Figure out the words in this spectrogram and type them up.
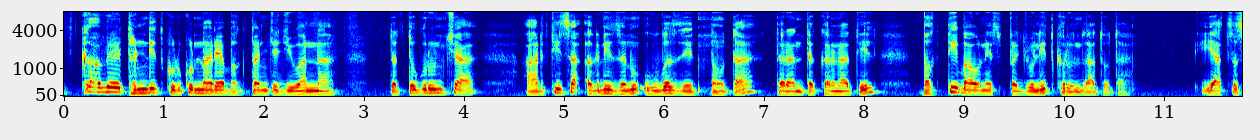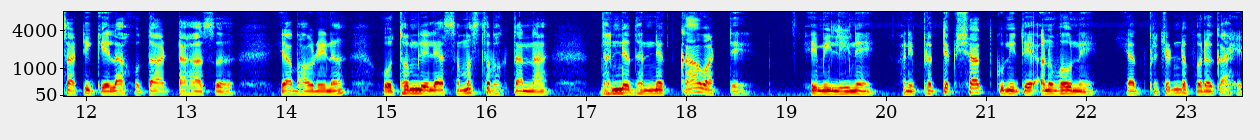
इतका वेळ थंडीत कुडकुडणाऱ्या भक्तांच्या जीवांना दत्तगुरूंच्या आरतीचा अग्नी जणू उबच देत नव्हता तर अंतःकरणातील भक्तिभावनेस प्रज्वलित करून जात होता. याचसाठी केला होता अट्टहास. या भावनेनं ओथंबलेल्या समस्त भक्तांना धन्य धन्य का वाटते हे मी लिहिणे आणि प्रत्यक्षात कुणी ते अनुभवणे यात प्रचंड फरक आहे.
